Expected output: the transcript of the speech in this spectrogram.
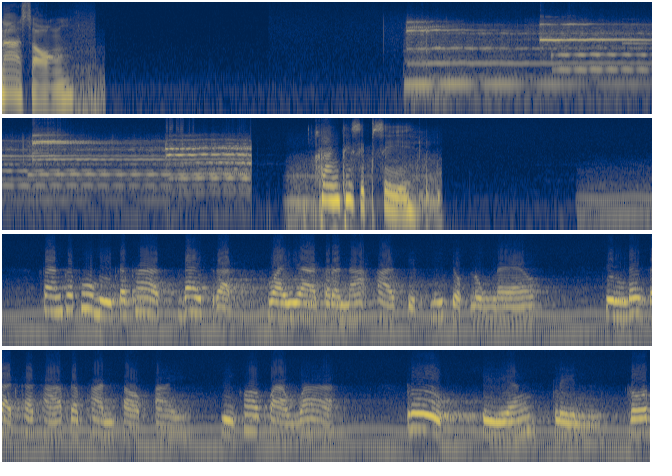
หน้าสองครั้งที่สิบสี่ครั้นพระผู้มีพระภาคได้ตรัสวายากรณะภาสิทธินี้จบลงแล้ว จึงได้ตรัสคาถาประพันธ์ต่อไป มีข้อความว่า รูป เสียง กลิ่นรส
